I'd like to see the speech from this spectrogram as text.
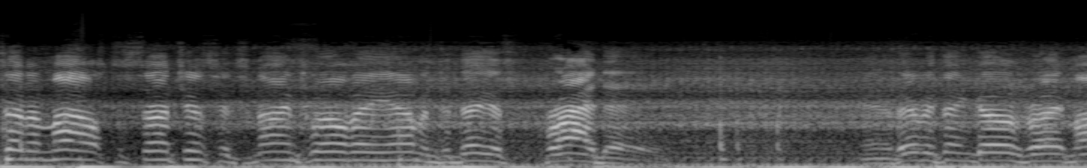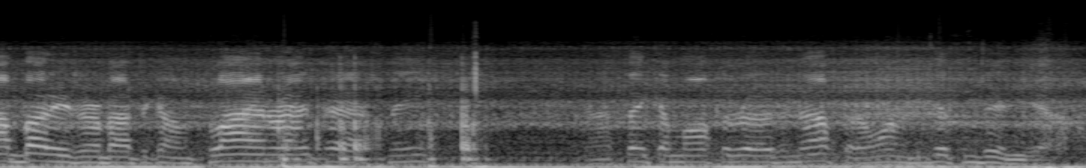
27 miles to Suches. It's 9:12 a.m. and today is Friday. And if everything goes right, my buddies are about to come flying right past me. And I think I'm off the road enough that I wanted to get some video.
